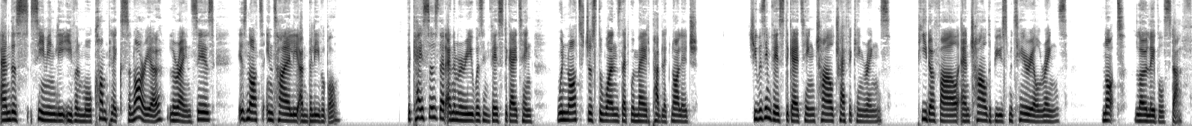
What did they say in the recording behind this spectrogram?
And this seemingly even more complex scenario, Lorraine says, is not entirely unbelievable. The cases that Anna Marie was investigating were not just the ones that were made public knowledge. She was investigating child trafficking rings, pedophile and child abuse material rings, not low level stuff.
